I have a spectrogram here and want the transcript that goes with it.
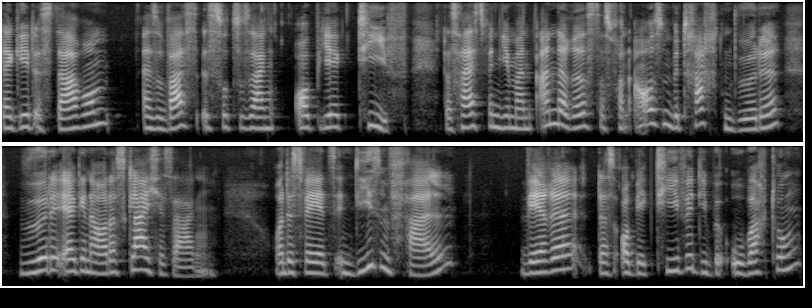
Da geht es darum, also was ist sozusagen objektiv? Das heißt, wenn jemand anderes das von außen betrachten würde, würde er genau das Gleiche sagen. Und es wäre jetzt in diesem Fall wäre das Objektive die Beobachtung,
